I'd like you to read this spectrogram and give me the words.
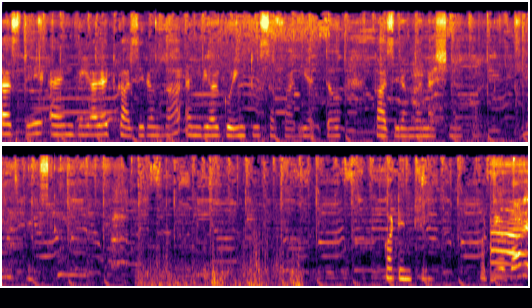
last day and we are at Kaziranga and we are going to safari at the Kaziranga National Park. Let's go. Cotton tree. Cotton tree. পরে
